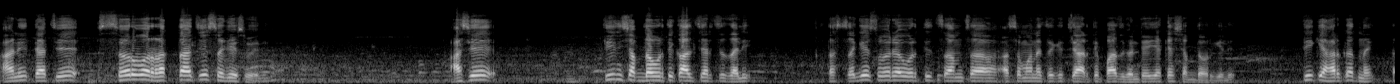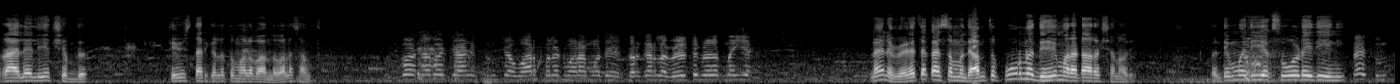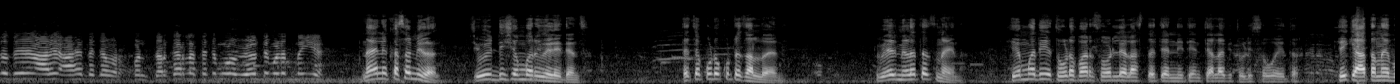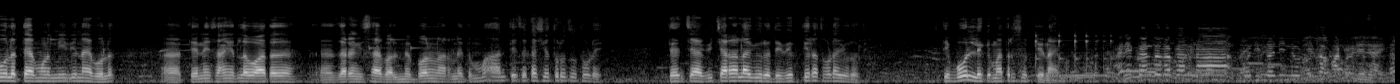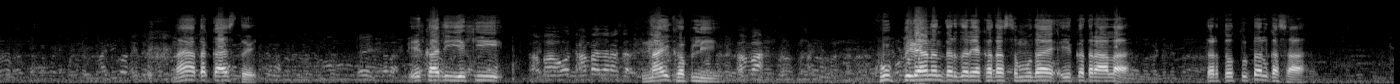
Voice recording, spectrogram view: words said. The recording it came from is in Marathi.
आणि त्याचे सर्व रक्ताचे सगळे सोयरे. असे तीन शब्दावरती काल चर्चा झाली. आता सगळे सोयऱ्यावरतीच आमचा असं म्हणायचं की चार ते पाच घंटे एका शब्दावर गेले. ठीक आहे हरकत नाही. राहिलेली एक शब्द तेवीस तारखेला तुम्हाला बांधवाला सांगतो. भुजबळ साहेबांच्या आणि तुमच्या वार पलटवारामध्ये सरकारला वेळ तर मिळत नाहीये. नाही नाही वेळेचा काय संबंध आहे? आमचं पूर्ण ध्येय मराठा आरक्षणावर आहे. पण ते मध्ये एक सोड आहे ते नाही. तुमचं ते आहे आहे त्याच्यावर. पण सरकारला त्याच्यामुळे वेळ तर मिळत नाहीये. नाही नाही कसं मिळेल? चोवीस डिसेंबर वेळ आहे त्यांचं. त्याच्या पुढं कुठं चाललो आहे आम्ही? वेळ मिळतच नाही ना. हे मध्ये थोडंफार सोडलेलं असतं त्यांनी ते त्याला बी थोडी सवय तर. ठीक आहे आता नाही बोलत त्यामुळे मी बी नाही बोलत. त्याने सांगितलं बा आता अं, जरांगी साहेबाला मी बोलणार नाही. तर मग आणि त्याचं का शत्रूचं थोडे त्यांच्या विचाराला विरोधी व्यक्तीला थोडा विरोधी. ते बोलले की मात्र सुट्टी नाही मग नाही आता काय असतंय? एखादी एकी नाही खपली. खूप पिढ्यानंतर जर एखादा समुदाय एकत्र आला तर तो तुटल कसा?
